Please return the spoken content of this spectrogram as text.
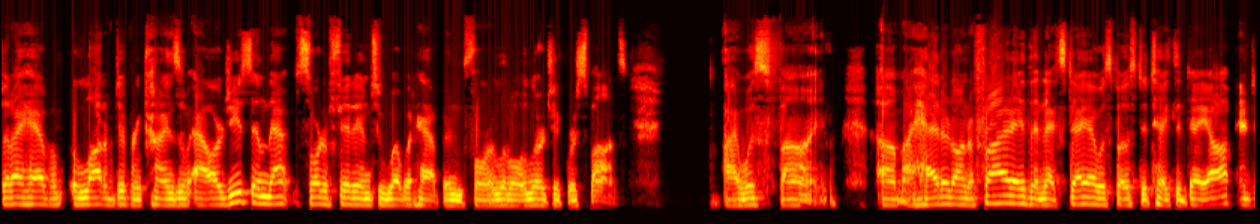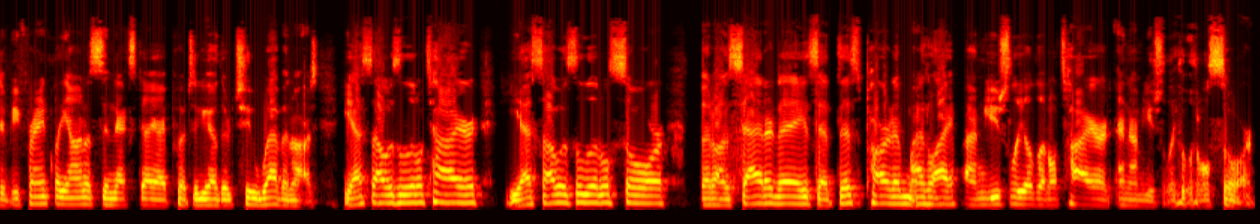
But I have a lot of different kinds of allergies, and that sort of fit into what would happen for a little allergic response. I was fine. Um, I had it on a Friday. The next day, I was supposed to take the day off. And to be frankly honest, the next day, I put together two webinars. Yes, I was a little tired. Yes, I was a little sore. But on Saturdays, at this part of my life, I'm usually a little tired and I'm usually a little sore.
